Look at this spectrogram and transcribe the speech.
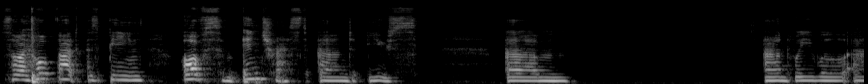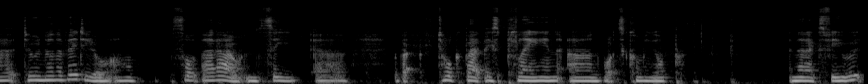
so I hope that has been of some interest and use. Um, and we will uh, do another video. I'll sort that out and see, uh, about, talk about this plane and what's coming up in the next few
